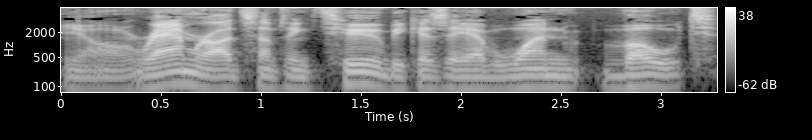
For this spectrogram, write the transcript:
you know, ramrod something too because they have one vote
